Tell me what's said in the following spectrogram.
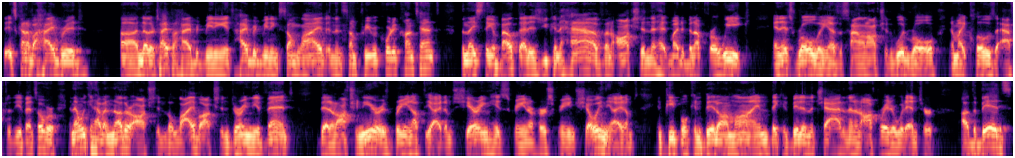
it's kind of a hybrid uh, another type of hybrid meeting. It's hybrid meaning some live and then some pre-recorded content. The nice thing about that is you can have an auction that had, might have been up for a week and it's rolling as a silent auction would roll and might close after the event's over. And then we can have another auction, the live auction during the event that an auctioneer is bringing up the items, sharing his screen or her screen, showing the items, and people can bid online. They can bid in the chat, and then an operator would enter uh, the bids,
